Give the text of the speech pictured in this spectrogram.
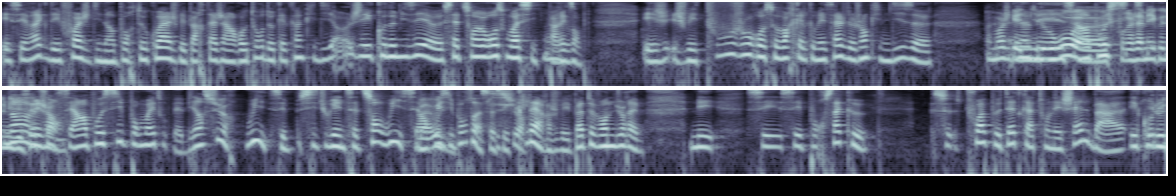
Et c'est vrai que des fois, je dis n'importe quoi. Je vais partager un retour de quelqu'un qui dit oh, J'ai économisé euh, 700 euros ce mois-ci, par Ouais. exemple. Et je, vais toujours recevoir quelques messages de gens qui me disent euh, Moi, je Non, gagne 1000 mais euros, c'est euh, je impossible. pourrais jamais économiser Non, mais 700. genre, c'est impossible pour moi et tout. Mais bien sûr, oui. Si tu gagnes 700, oui, c'est Bah oui, impossible pour toi. Ça, c'est clair. Je vais pas te vendre du rêve. Mais c'est pour ça que ce- toi, peut-être qu'à ton échelle, bah, Au lieu économiser,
